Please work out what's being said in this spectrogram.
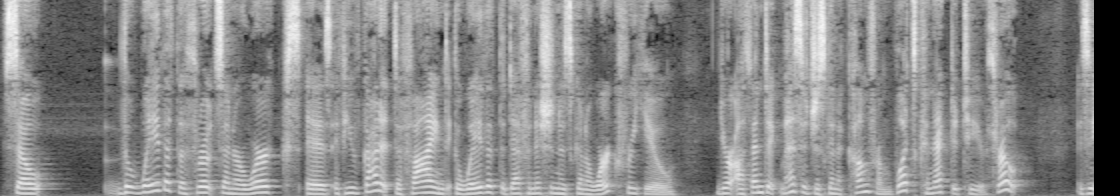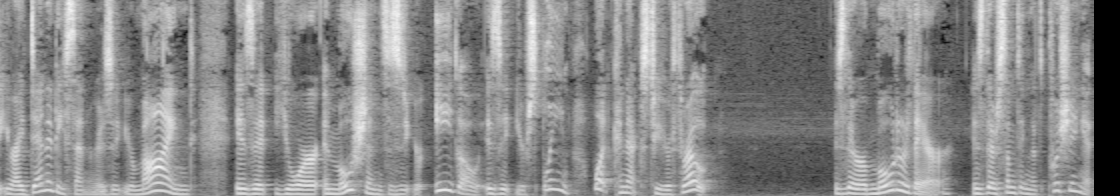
So, the way that the throat center works is if you've got it defined, the way that the definition is going to work for you, your authentic message is going to come from what's connected to your throat. Is it your identity center? Is it your mind? Is it your emotions? Is it your ego? Is it your spleen? What connects to your throat? Is there a motor there? Is there something that's pushing it?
